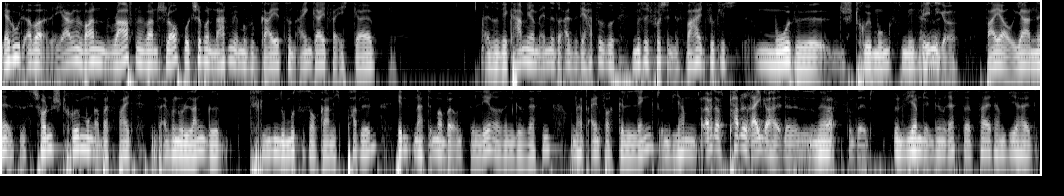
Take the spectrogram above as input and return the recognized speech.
ja, gut, aber ja, wir waren Raften, wir waren Schlauchboot-Schipper und da hatten wir immer so Guides und ein Guide war echt geil. Also wir kamen ja am Ende, also der hatte so, ihr müsst euch vorstellen, es war halt wirklich Mosel-strömungsmäßig. Also Weniger. es war ja, ja, ne, es ist schon Strömung, aber es war halt, es ist einfach nur lang getrieben, du musstest auch gar nicht paddeln. Hinten hat immer bei uns eine Lehrerin gesessen und hat einfach gelenkt und wir haben, Hat einfach das Paddel reingehalten, dann ist es Ja. von selbst. und wir haben den, den Rest der Zeit haben wir halt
